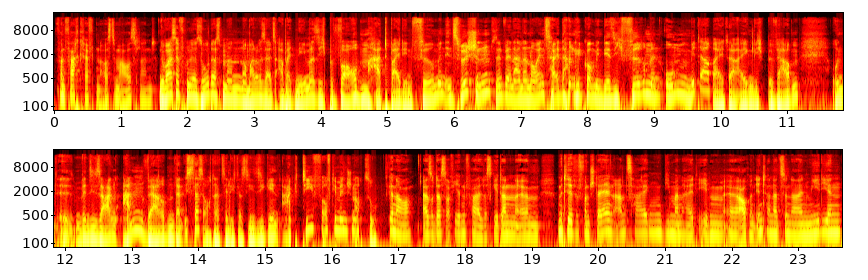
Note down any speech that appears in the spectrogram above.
von Fachkräften aus dem Ausland. Du warst ja früher so, dass man normalerweise als Arbeitnehmer sich beworben hat bei den Firmen. Inzwischen sind wir in einer neuen Zeit angekommen, in der sich Firmen um Mitarbeiter eigentlich bewerben. Und äh, wenn sie sagen anwerben, dann ist das auch tatsächlich das. Sie, sie gehen aktiv auf die Menschen auch zu. Genau, also das auf jeden Fall. Das geht dann ähm, mithilfe von Stellenanzeigen, die man halt eben äh, auch in internationalen Medien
